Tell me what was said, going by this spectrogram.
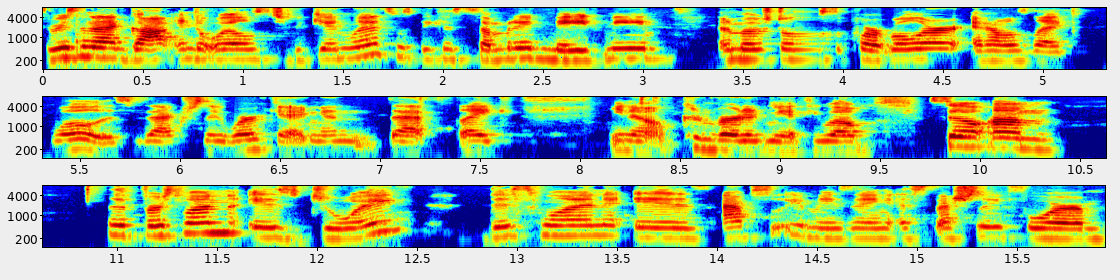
The reason I got into oils to begin with was because somebody made me an emotional support roller, and I was like, "Whoa, this is actually working!" And that like, you know, converted me, if you will. So um, the first one is Joy. This one is absolutely amazing, especially for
